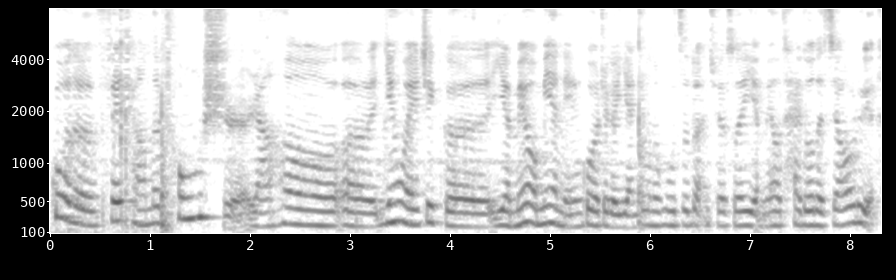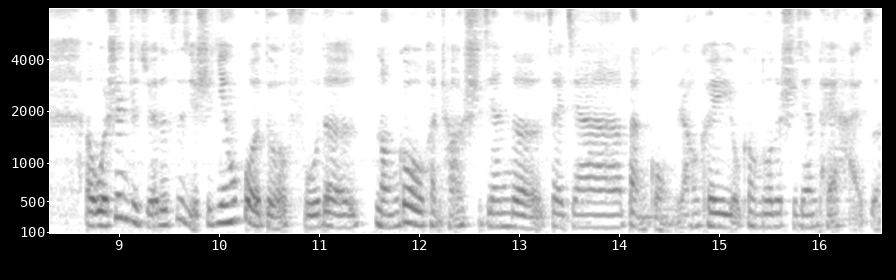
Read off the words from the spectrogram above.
过得非常的充实，然后呃，因为这个也没有面临过这个严重的物资短缺，所以也没有太多的焦虑。呃，我甚至觉得自己是因祸得福的，能够很长时间的在家办公，然后可以有更多的时间陪孩子。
